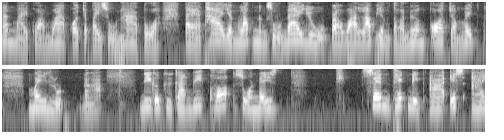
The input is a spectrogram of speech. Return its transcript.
นั่นหมายความว่าก็จะไป 05 ตัว แต่ถ้ายังรับ 10 ได้อยู่ประวานรับอย่างต่อเนื่องก็จะไม่ไม่หลุดนะคะ นี่ก็คือการวิเคราะห์ส่วนในเส้นเทคนิค RSI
